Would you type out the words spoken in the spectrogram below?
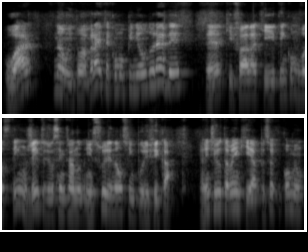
o ar não, então a Braita é como opinião do Rebbe, é, que fala que tem como você tem um jeito de você entrar no, em Súria e não se impurificar. A gente viu também que a pessoa que come,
